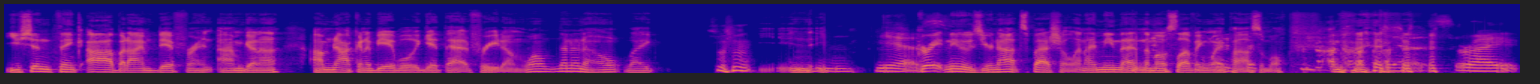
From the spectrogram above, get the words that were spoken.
you shouldn't think, "Ah, but I'm different. I'm going to I'm not going to be able to get that freedom." Well, no no no. Like mm-hmm. yes. Great news. You're not special. And I mean that in the most loving way possible. yes, right.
